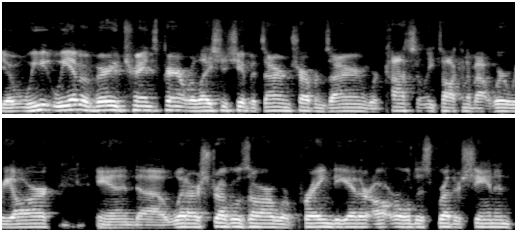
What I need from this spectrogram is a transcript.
Yeah, we we have a very transparent relationship. It's iron sharpens iron. We're constantly talking about where we are and uh, what our struggles are. We're praying together. Our oldest brother Shannon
